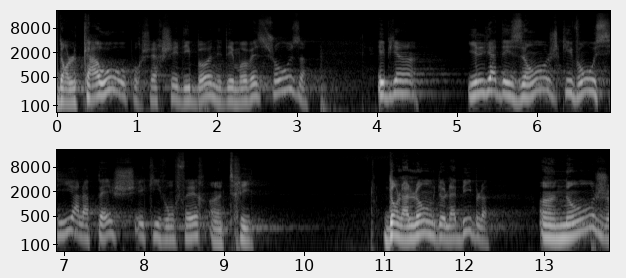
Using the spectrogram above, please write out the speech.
dans le chaos pour chercher des bonnes et des mauvaises choses, eh bien, il y a des anges qui vont aussi à la pêche et qui vont faire un tri. Dans la langue de la Bible, un ange,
